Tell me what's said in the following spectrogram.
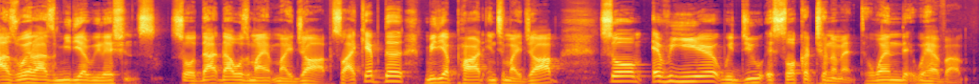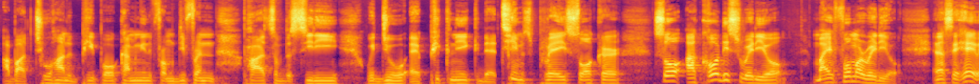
as well as media relations. So that that was my my job. So I kept the media part into my job. So every year we do a soccer tournament when we have uh, about 200 people coming in from different parts of the city. We do a picnic. The teams play soccer. So I call this radio my former radio. And I say, hey,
